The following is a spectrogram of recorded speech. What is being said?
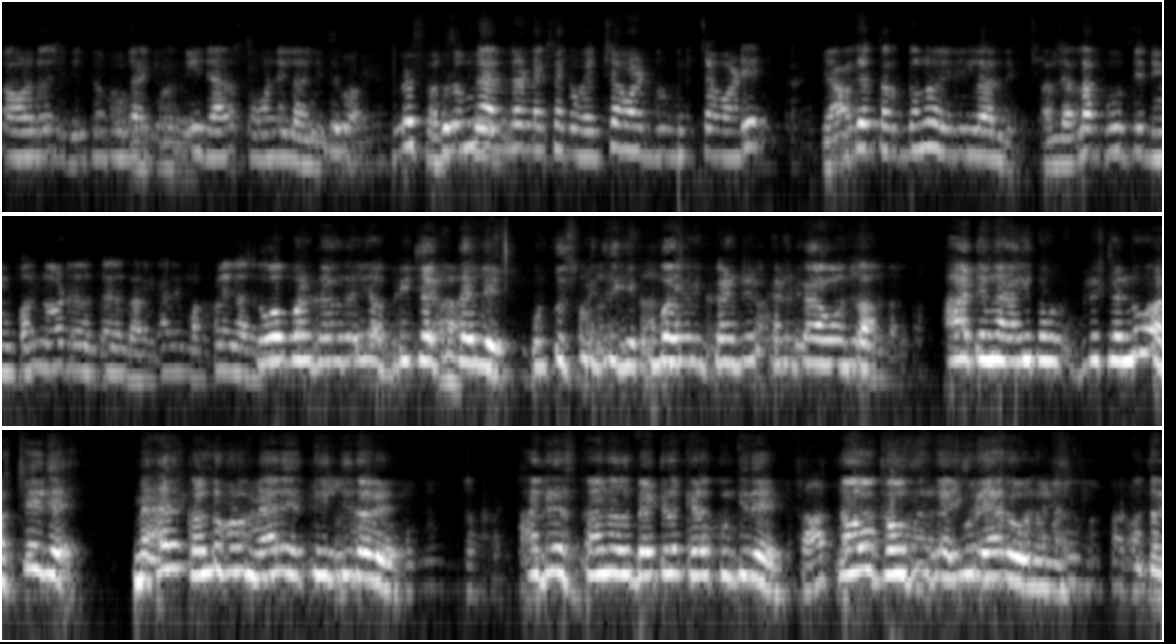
ತಗೊಂಡು ಇದು ಯಾರು ತಗೊಂಡಿಲ್ಲ ಅಲ್ಲಿ. ಸುಮ್ಮನೆ ಹನ್ನೆರಡು ಲಕ್ಷಕ್ಕೆ ವೆಚ್ಚ ಮಾಡಿ ದುಡ್ಡು ವೆಚ್ಚ ಮಾಡಿ ಯಾವುದೇ ತರದನು ಇಲ್ಲ ಅಲ್ಲಿ. ಅಲ್ಲೆಲ್ಲ ಪೂರ್ತಿ ನೀವು ಬಂದ್ ನೋಡ್ರಿ ಸರ್ಕಾರಿ ಮಕ್ಕಳಿಗೆ ಓಪನ್ ಬ್ರಿಡ್ಜ್ ತುಂಬಾ ಕಣಕ ಆಗುವಂತ ಆ ಟೈಮ್ ಆಗಿದ್ದು ಬ್ರಿಡ್ಜ್ ಅನ್ನು ಅಷ್ಟೇ ಇದೆ. ಮೇಲೆ ಕಲ್ಲುಗಳು ಮೇಲೆ ಎತ್ತಿ ನಿಂತಿದ್ದಾವೆ. ಆ ಕಡೆ ಸ್ಥಾನದ ಬೆಟ್ಟ ಕೆಳಗೆ ಕುಂತಿದೆ. ನಾವು ಕೌನ್ಸಿಲ್ ಇವ್ರು ಯಾರು? ಅವ್ರು ಉತ್ತರ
